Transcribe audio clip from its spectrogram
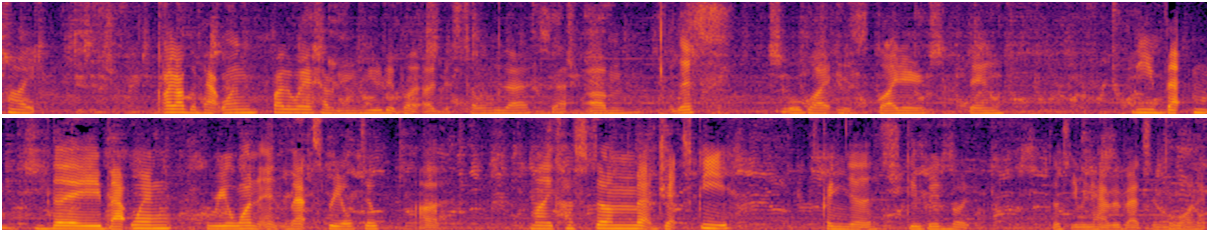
Hi. I got the Batwing, by the way. I haven't reviewed it, but I'm just telling you that. that um, this will glide his glider thing. The bat, the Batwing, real one, and that's real too. Uh, my custom jet ski. It's kind of stupid, but doesn't even have a bat symbol on it.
